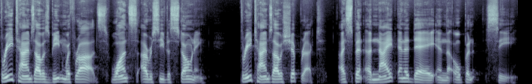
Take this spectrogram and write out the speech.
Three times I was beaten with rods. Once I received a stoning. Three times I was shipwrecked. I spent a night and a day in the open sea.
